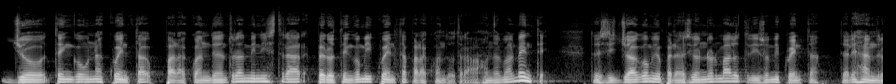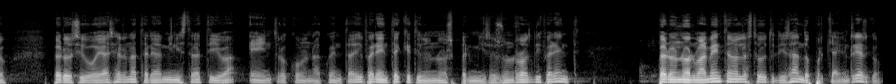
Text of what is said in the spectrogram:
yo tengo una cuenta para cuando entro a administrar, pero tengo mi cuenta para cuando trabajo normalmente. Entonces, si yo hago mi operación normal, utilizo mi cuenta de Alejandro, pero si voy a hacer una tarea administrativa, entro con una cuenta diferente que tiene unos permisos, un rol diferente. Pero normalmente no la estoy utilizando porque hay un riesgo.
